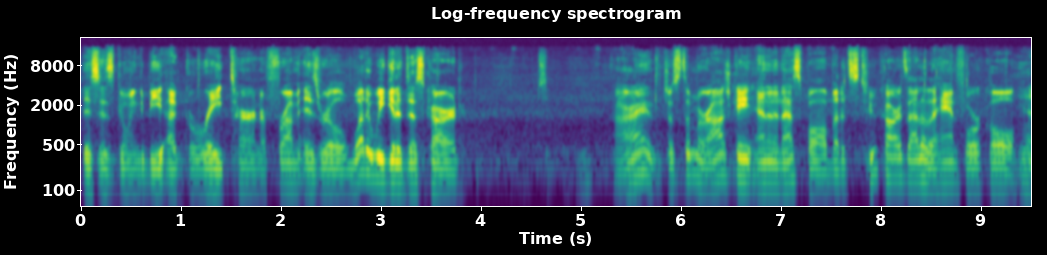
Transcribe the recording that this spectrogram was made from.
This is going to be a great turn from Israel. What do we get a discard? All right, just a Mirage Gate and an S ball, but it's two cards out of the hand for Cole. Yeah,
